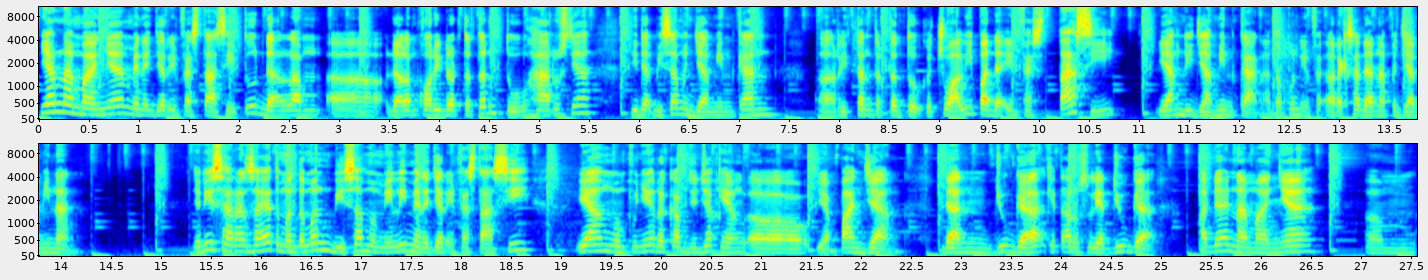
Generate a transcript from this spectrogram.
yang namanya manajer investasi itu dalam uh, dalam koridor tertentu harusnya tidak bisa menjaminkan uh, return tertentu kecuali pada investasi yang dijaminkan ataupun reksadana penjaminan. Jadi saran saya teman-teman bisa memilih manajer investasi yang mempunyai rekam jejak yang uh, yang panjang dan juga kita harus lihat juga ada namanya um,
